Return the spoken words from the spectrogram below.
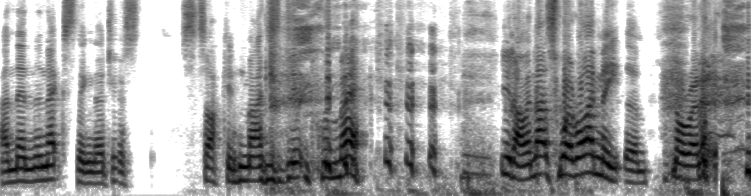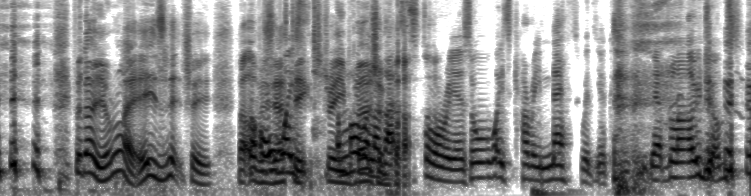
and then the next thing they're just sucking man's dick for meth. You know, and that's where I meet them. Not really. but no you're right it is literally like But obviously that's the the extreme moral version of that but story is always carry meth with you because you can get blowjobs.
